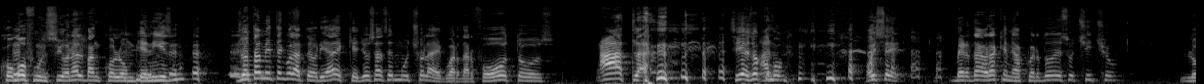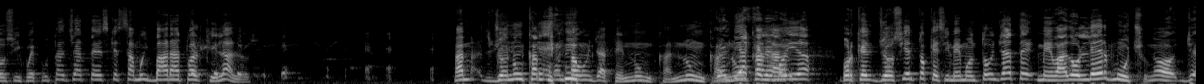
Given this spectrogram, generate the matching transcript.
cómo funciona el bancolombianismo. Yo también tengo la teoría de que ellos hacen mucho la de guardar fotos. Ah, claro. Sí, eso como. Oye, ¿verdad? Ahora que me acuerdo de eso, Chicho. Los hijueputas yates que está muy barato alquilarlos. Yo nunca me he montado un yate, nunca, nunca, Yo el día nunca que en la vida. Porque yo siento que si me monto un yate me va a doler mucho. No, yo-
